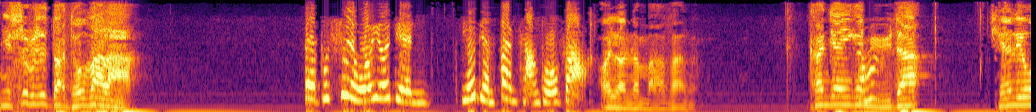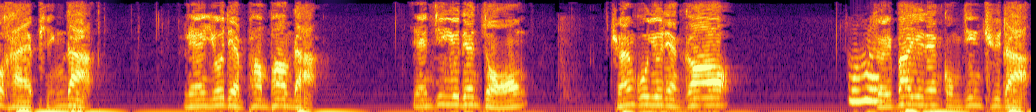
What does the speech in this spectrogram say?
你是不是短头发啦？哎，不是，我有点有点半长头发。哎呦，那麻烦了。看见一个女的，前刘海平的，脸有点胖胖的，眼睛有点肿，颧骨有点高，嘴巴有点拱进去的，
